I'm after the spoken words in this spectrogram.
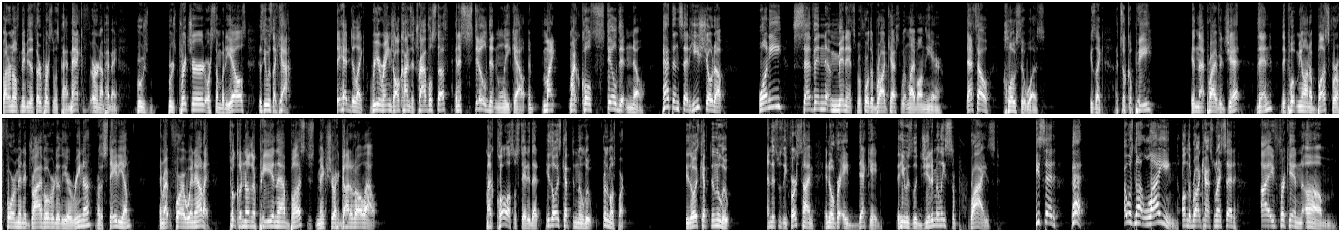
But I don't know if maybe the third person was Pat Mac or not Pat Mac, Bruce Bruce Pritchard or somebody else because he was like, yeah, they had to like rearrange all kinds of travel stuff and it still didn't leak out. And Mike Michael Cole still didn't know. Pat then said he showed up 27 minutes before the broadcast went live on the air. That's how close it was. He's like, I took a pee in that private jet. Then they put me on a bus for a four minute drive over to the arena or the stadium. And right before I went out, I took another pee in that bus just to make sure I got it all out. Michael Cole also stated that he's always kept in the loop for the most part. He's always kept in the loop. And this was the first time in over a decade that he was legitimately surprised. He said, Pat, I was not lying on the broadcast when I said I freaking um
